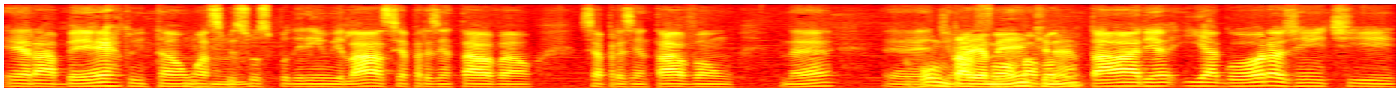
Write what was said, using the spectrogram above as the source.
era aberto, então uhum. as pessoas poderiam ir lá, se apresentavam, se apresentavam, né? É, Voluntariamente, de uma forma né? voluntária. Né? E agora a gente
